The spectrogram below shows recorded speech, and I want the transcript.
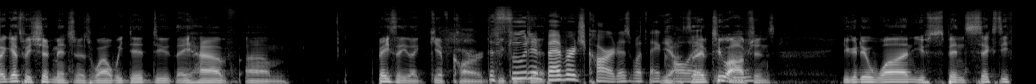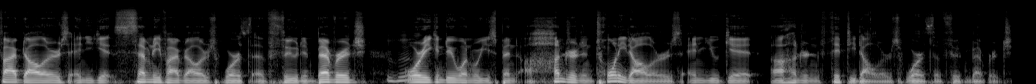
I guess we should mention as well. We did do. They have um, basically like gift cards. the food and beverage card is what they Yeah, call so it. they have 2 Mhm. options. You can do one. You spend sixty five dollars and you get seventy five dollars worth of food and beverage, Mm-hmm. or you can do one where you spend hundred and twenty dollars and you get hundred and fifty dollars worth of food and beverage.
